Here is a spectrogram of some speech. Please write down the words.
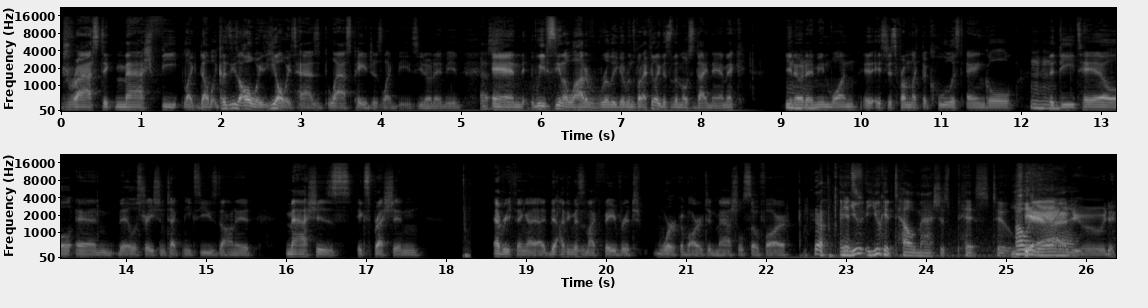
drastic mash feat like double because he's always he always has last pages like these you know what i mean Yes. and we've seen a lot of really good ones but i feel like this is the most dynamic you know what i Mhm. mean one it's just from like the coolest angle Mhm. the detail and the illustration techniques used on it mash's expression everything i i I think this is my favorite work of art in mashle so far and It's- you you could tell Mash is pissed too. Oh, yeah, yeah. dude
